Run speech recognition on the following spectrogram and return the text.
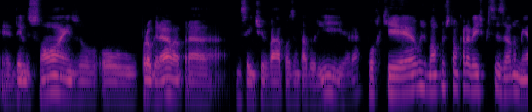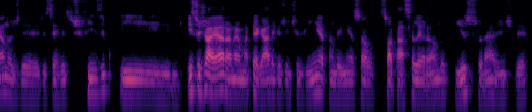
é, demissões ou, ou programa para incentivar a aposentadoria, né? porque os bancos estão cada vez precisando menos de, de serviços físicos e isso já era né, uma pegada que a gente vinha, a pandemia só está acelerando isso, né? a gente vê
